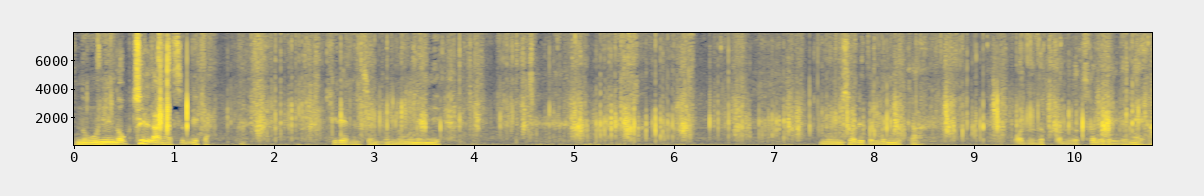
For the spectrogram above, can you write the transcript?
눈이 녹질 않았습니다. 길에는 전부 눈입니다. 눈 소리 들립니까? 뽀드득 뽀드득 소리 들리네요.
